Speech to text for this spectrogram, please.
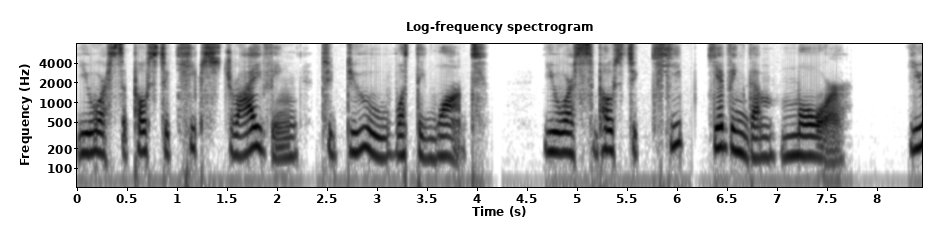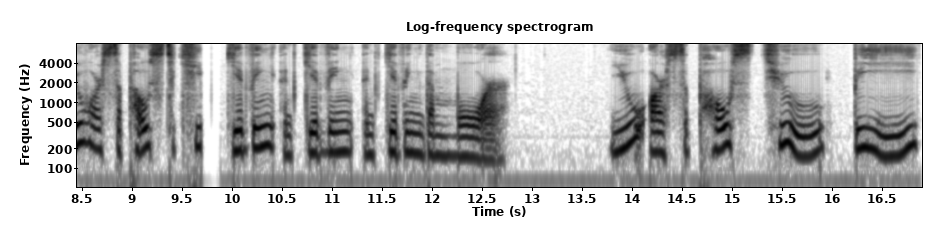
You are supposed to keep striving to do what they want. You are supposed to keep giving them more. You are supposed to keep giving and giving and giving them more. You are supposed to be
